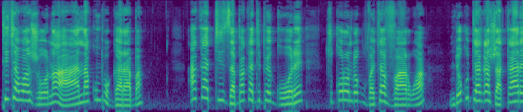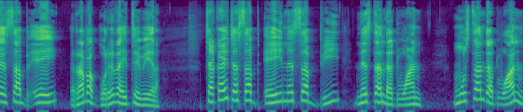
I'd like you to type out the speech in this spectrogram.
Ticha wazvona haana kumbogaraba. Akatiza pakati pegore chikoro ndokubva chavharwa ndokutanga zvakare sub a rava gore raitevera. Takaita sub a nesub b nestandard 1 mustandard 1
